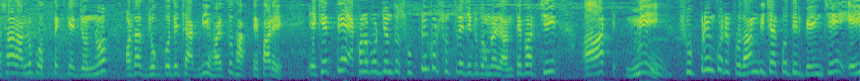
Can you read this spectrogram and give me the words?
আশার আলো প্রত্যেকের জন্য অর্থাৎ যোগ্যদের চাকরি হয়তো থাকতে পারে। এক্ষেত্রে এখনও পর্যন্ত সুপ্রিম কোর্ট সূত্রে যেটুকু আমরা জানতে পারছি আট মে সুপ্রিম কোর্টের প্রধান বিচারপতির বেঞ্চে এই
